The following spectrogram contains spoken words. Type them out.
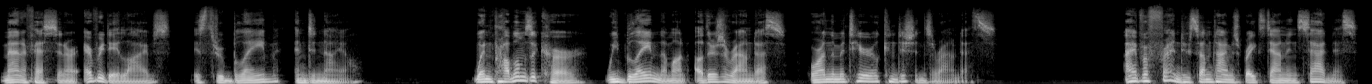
manifests in our everyday lives is through blame and denial. When problems occur, we blame them on others around us or on the material conditions around us. I have a friend who sometimes breaks down in sadness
